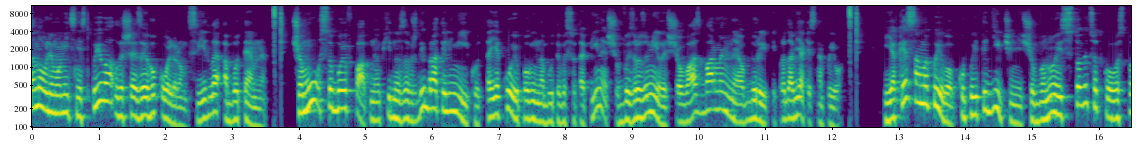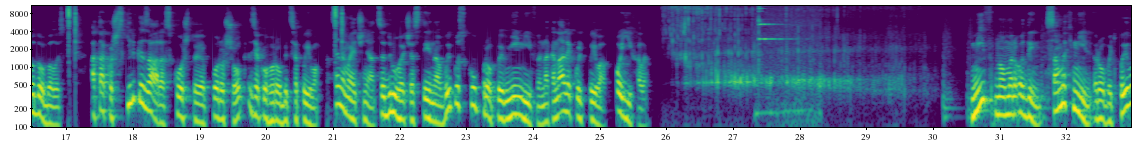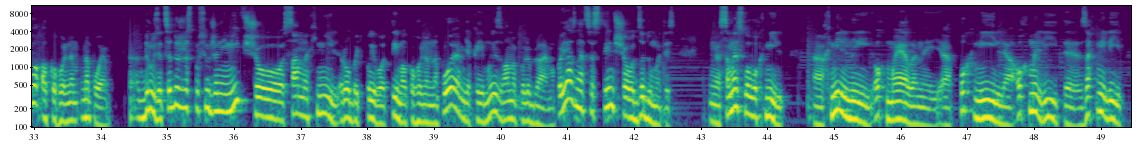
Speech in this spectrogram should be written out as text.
Встановлюємо міцність пива лише за його кольором, світле або темне. Чому з собою в паб необхідно завжди брати лінійку та якою повинна бути висота піни, щоб ви зрозуміли, що вас бармен не обдурив і продав якісне пиво? Яке саме пиво купити дівчині, щоб воно їй 100% сподобалось? А також скільки зараз коштує порошок, з якого робиться пиво? Це не маячня, це друга частина випуску про пивні міфи на каналі Культ Пива. Поїхали! Міф номер один: саме хміль робить пиво алкогольним напоєм. Друзі, це дуже розповсюджений міф, що саме хміль робить пиво тим алкогольним напоєм, який ми з вами полюбляємо. Пов'язане це з тим, що от задумайтесь, е, саме слово хміль, е, хмільний, охмелений, е, похмілля, охмеліти, захмілів.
